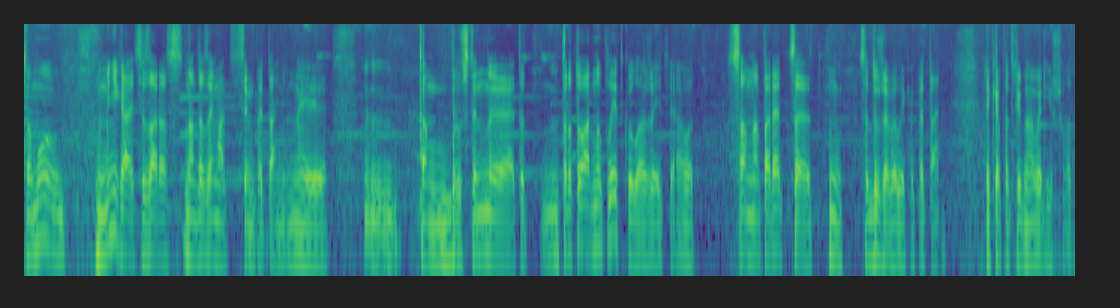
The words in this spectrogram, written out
Тому ну, мені кажеться, зараз треба займатися цим питанням. Не е, там бурштин, е, тротуарну плитку ложити, а от сам наперед це, ну, це дуже велике питання, яке потрібно вирішувати.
